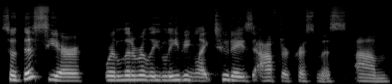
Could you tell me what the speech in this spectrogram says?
So this year we're literally leaving like two days after christmas um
